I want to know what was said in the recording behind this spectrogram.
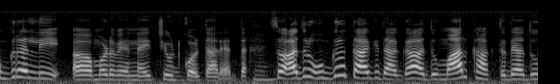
ಉಗ್ರಲ್ಲಿ ಮೊಡವೆಯನ್ನು ಹೆಚ್ಚಿ ಉಟ್ಕೊಳ್ತಾರೆ ಅಂತ. ಸೊ ಅದ್ರ ಉಗ್ರ ತಾಗಿದಾಗ ಅದು ಮಾರ್ಕ್ ಆಗ್ತದೆ ಅದು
